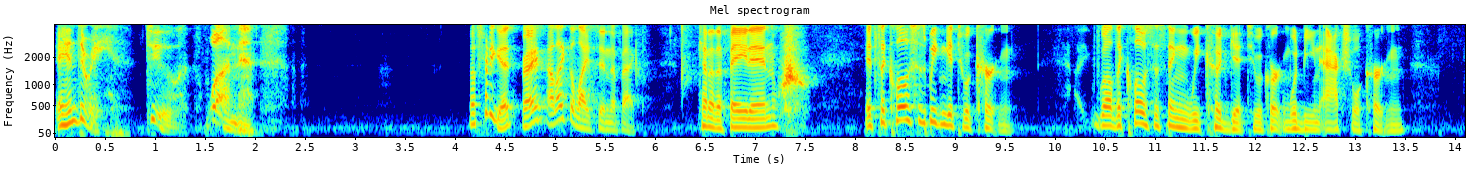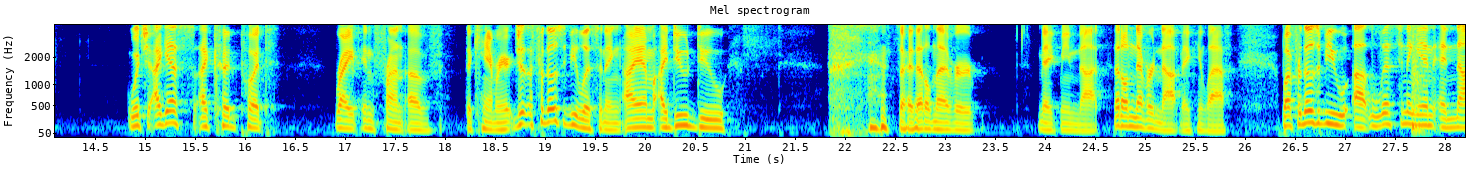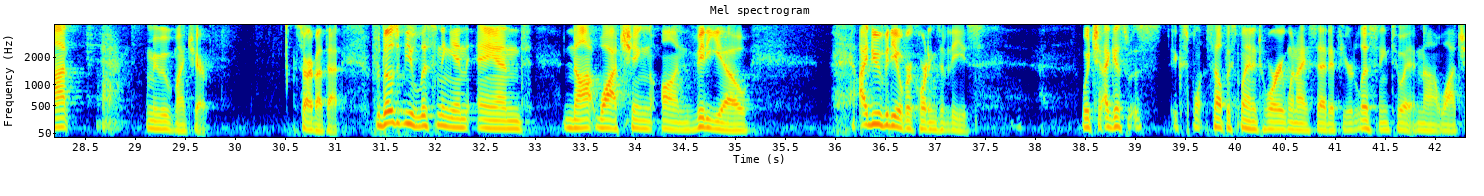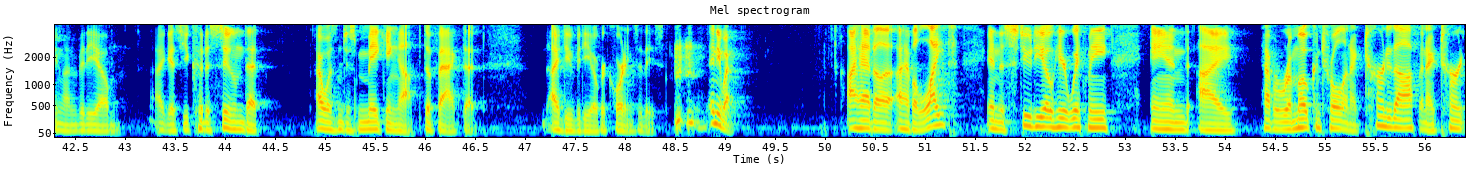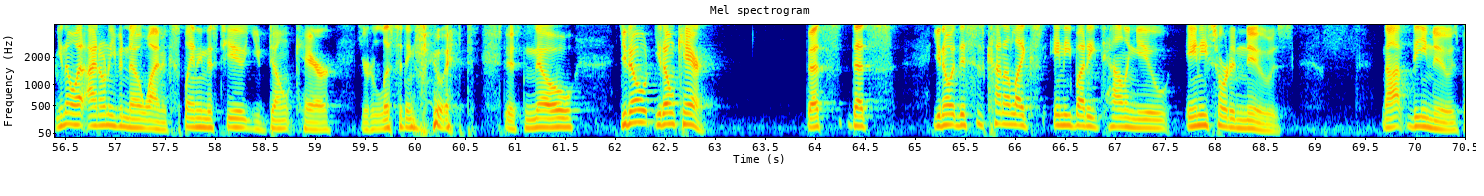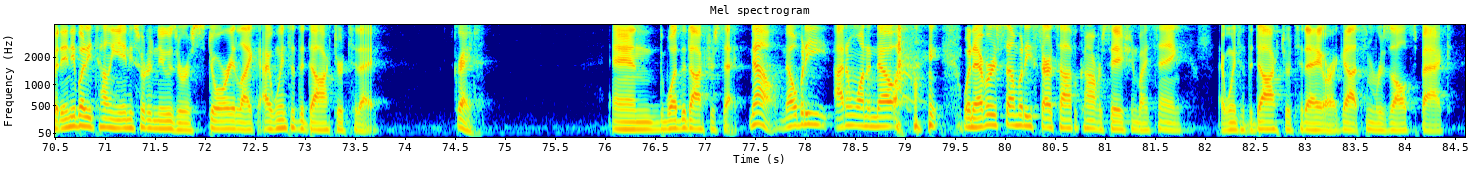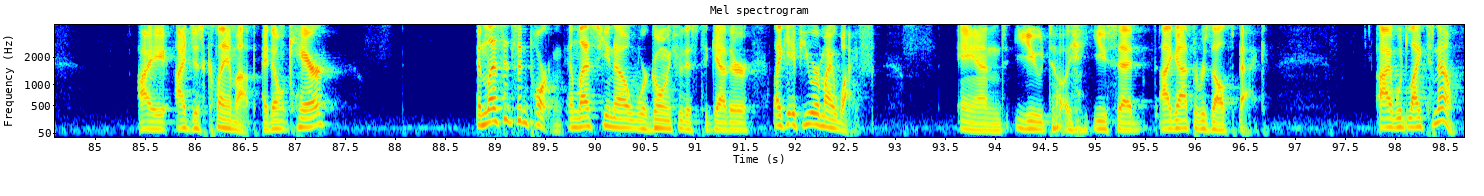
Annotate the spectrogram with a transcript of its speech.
And three, two, one. That's pretty good, right? I like the lights in effect. Kind of the fade in. Whew. It's the closest we can get to a curtain. Well, the closest thing we could get to a curtain would be an actual curtain, which I guess I could put right in front of the camera here. Just for those of you listening, I am I do do Sorry, that'll never make me not that'll never not make me laugh. But for those of you uh, listening in and not let me move my chair. Sorry about that. For those of you listening in and not watching on video, I do video recordings of these, which I guess was expl- self explanatory when I said if you're listening to it and not watching on video. I guess you could assume that I wasn't just making up the fact that I do video recordings of these. anyway, I had a I have a light in the studio here with me, and I have a remote control and I turn it off and I turn you know what? I don't even know why I'm explaining this to you. You don't care. You're listening to it. There's no you don't you don't care. That's that's you know this is kind of like anybody telling you any sort of news. Not the news but anybody telling you any sort of news or a story like I went to the doctor today. Great. And what the doctor say? No nobody I don't want to know. Whenever somebody starts off a conversation by saying I went to the doctor today or I got some results back. I I just clam up. I don't care. Unless it's important, unless you know we're going through this together. Like if you were my wife and you told you said I got the results back. I would like to know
